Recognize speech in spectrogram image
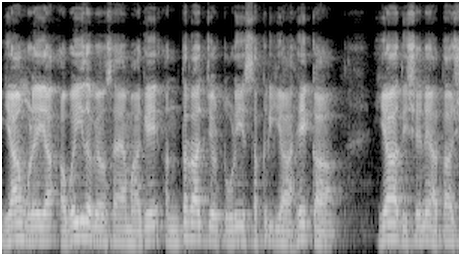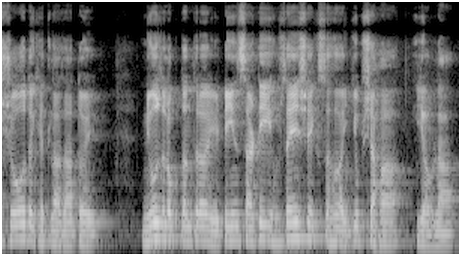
यामुळे या अवैध व्यवसायामागे आंतरराज्य टोळी सक्रिय आहे का? या दिशेने आता शोध घेतला जातोय. न्यूज लोकतंत्र एटीनसाठी हुसेन शेखसह अय्यूब शहा येवला.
